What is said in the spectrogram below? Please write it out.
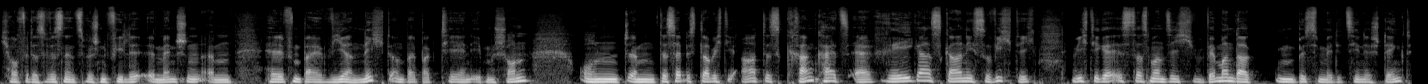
ich hoffe, das wissen inzwischen viele äh, Menschen, ähm, helfen bei Viren nicht und bei Bakterien eben schon. Und ähm, deshalb ist, glaube ich, die Art des Krankheitserregers gar nicht so wichtig. Wichtiger ist, dass man sich, wenn man da ein bisschen medizinisch denkt,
